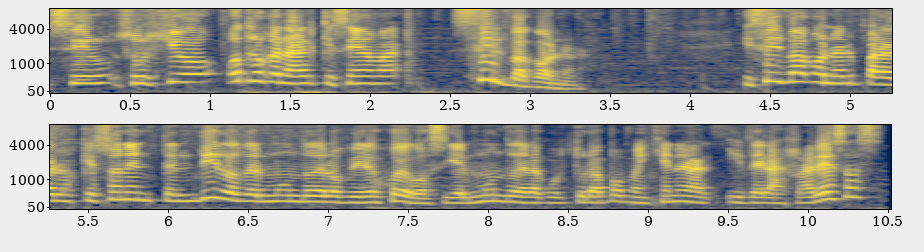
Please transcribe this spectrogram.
sur- surgió otro canal que se llama Silva Connor. Y Silva Connor, para los que son entendidos del mundo de los videojuegos y el mundo de la cultura pop en general y de las rarezas,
